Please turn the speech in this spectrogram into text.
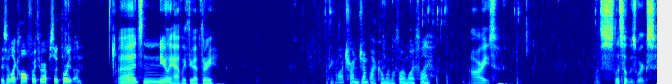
Is it like halfway through episode three then? Uh, it's nearly halfway through episode 3. I think I might try and jump back on with my phone Wi-Fi. Alright. Let's let's hope this works.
